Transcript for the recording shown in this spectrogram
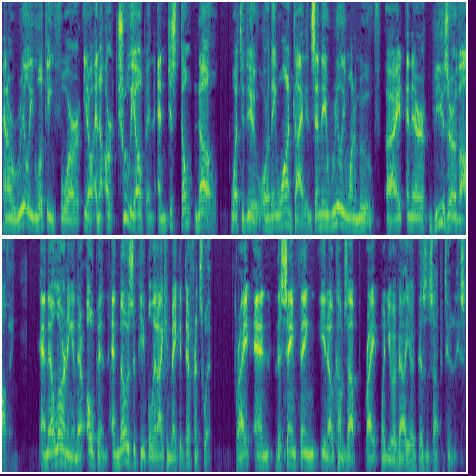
and are really looking for, you know, and are truly open and just don't know what to do or they want guidance and they really want to move. All right. And their views are evolving and they're learning and they're open. And those are people that I can make a difference with. Right. And the same thing, you know, comes up, right, when you evaluate business opportunities.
